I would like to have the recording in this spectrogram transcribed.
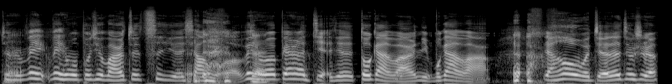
就是为为什么不去玩最刺激的项目？为什么边上姐姐都敢玩，你不敢玩？然后我觉得就是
